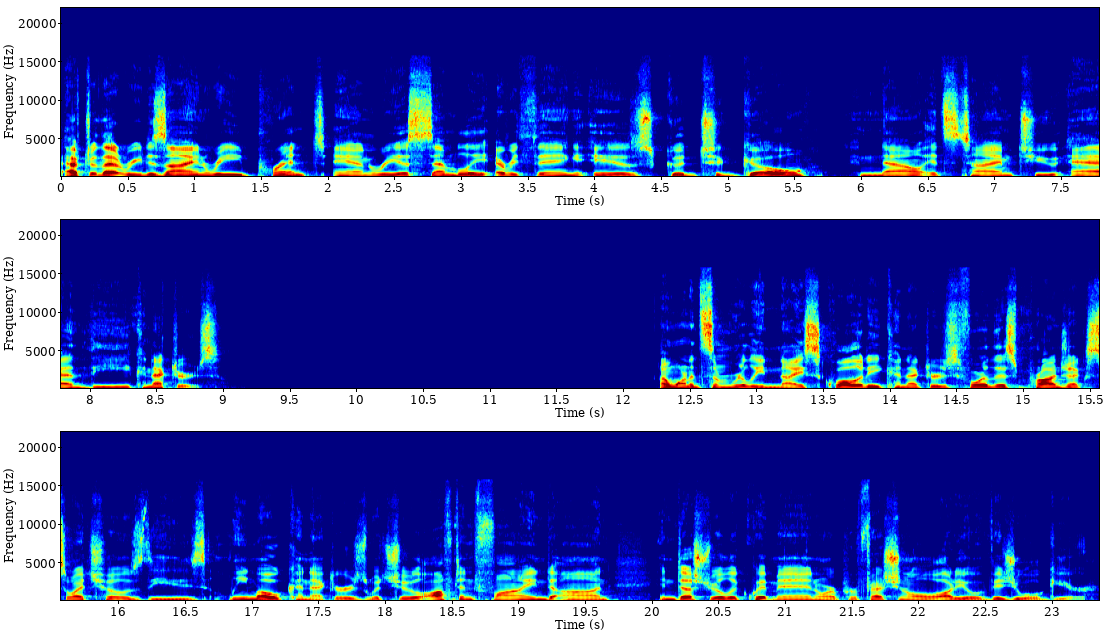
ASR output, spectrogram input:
After that redesign, reprint, and reassembly, everything is good to go. Now it's time to add the connectors. I wanted some really nice quality connectors for this project, so I chose these LEMO connectors, which you'll often find on industrial equipment or professional audiovisual gear.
